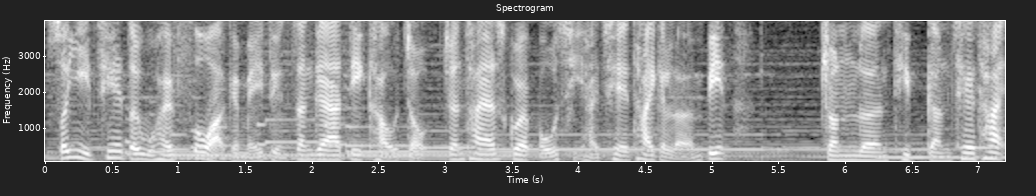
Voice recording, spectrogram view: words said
所以車隊會喺 floor 嘅尾段增加一啲構造，將 tire squirt 保持喺車胎嘅兩邊，盡量貼近車胎。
